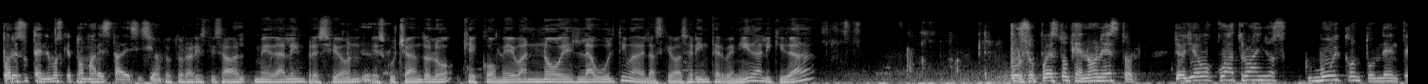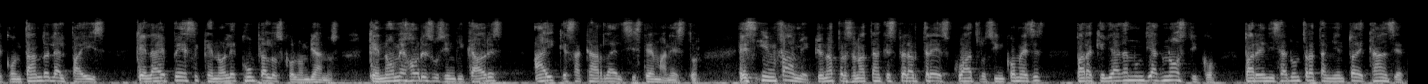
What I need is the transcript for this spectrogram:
por eso tenemos que tomar esta decisión. Doctor Aristizábal, me da la impresión, escuchándolo, que Comeva no es la última de las que va a ser intervenida, liquidada. Por supuesto que no, Néstor. Yo llevo cuatro años muy contundente contándole al país que la EPS que no le cumpla a los colombianos, que no mejore sus indicadores, hay que sacarla del sistema, Néstor. Es infame que una persona tenga que esperar tres, cuatro, cinco meses para que le hagan un diagnóstico, para iniciar un tratamiento de cáncer.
